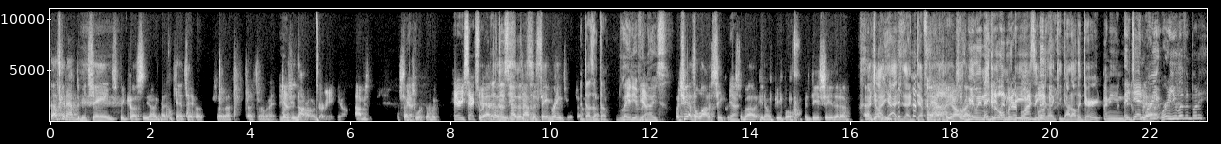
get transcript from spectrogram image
that's gonna have to be changed because you know you can't say hooker, so that's that's not right. So she's not a hooker. I mean, you know, obviously a sex Yeah. worker, but Hairy sex worker. yeah, it doesn't, DC. doesn't have the same ring to it. though. It doesn't though. Lady of Yeah. the night. But she has a lot of secrets about you know people in DC that have. I, I- yeah, I definitely. Uh, You know, right? Wheeling He's and gonna dealing open would be easy. book. Like you got all the dirt. I mean, Hey Dan, where are you where are you living, buddy?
